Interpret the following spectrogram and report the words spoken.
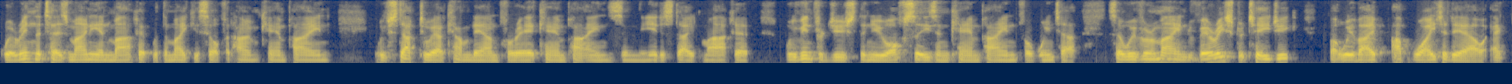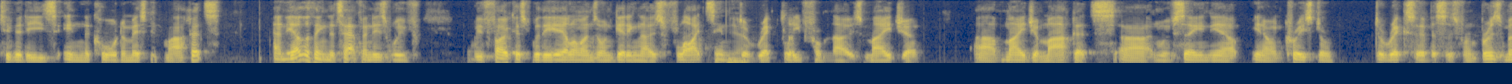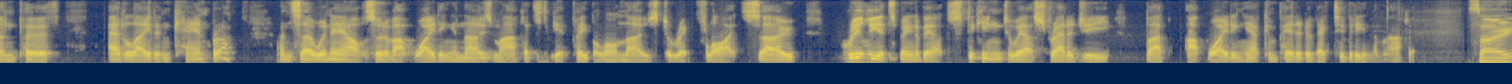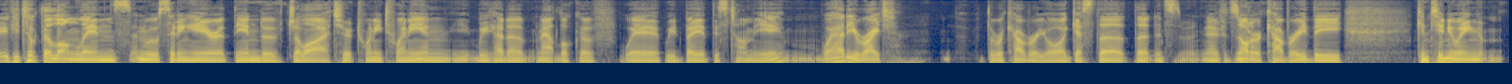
we're in the Tasmanian market with the Make Yourself at Home campaign. We've stuck to our Come Down for Air campaigns in the interstate market. We've introduced the new off-season campaign for winter. So we've remained very strategic, but we've upweighted our activities in the core domestic markets. And the other thing that's happened is we've we've focused with the airlines on getting those flights in yeah. directly from those major uh, major markets, uh, and we've seen you know, you know increased direct services from Brisbane, Perth, Adelaide, and Canberra. And so we're now sort of upweighting in those markets to get people on those direct flights. So really, it's been about sticking to our strategy, but upweighting our competitive activity in the market. So, if you took the long lens and we were sitting here at the end of July 2020 and we had a, an outlook of where we'd be at this time of year, well, how do you rate the recovery, or I guess the the it's you know, if it's not a recovery, the continuing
